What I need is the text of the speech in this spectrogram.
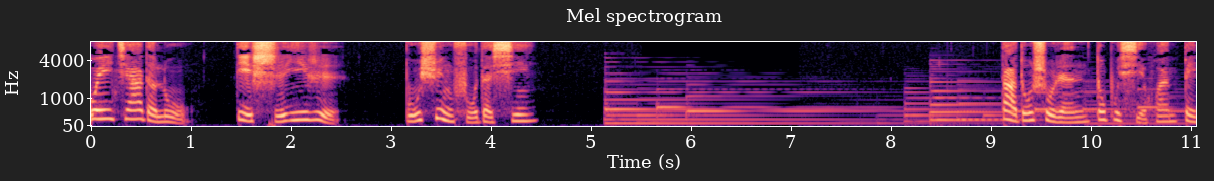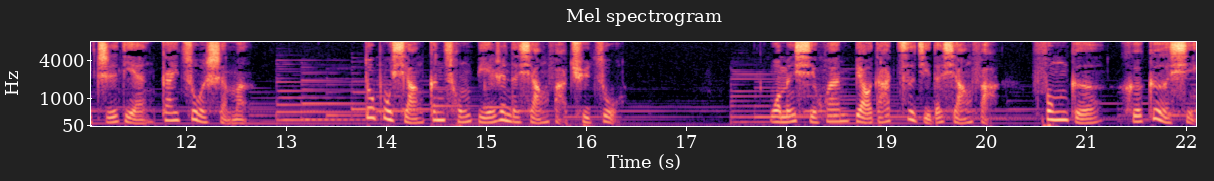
归家的路，第十一日，不驯服的心。大多数人都不喜欢被指点该做什么，都不想跟从别人的想法去做。我们喜欢表达自己的想法、风格和个性。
